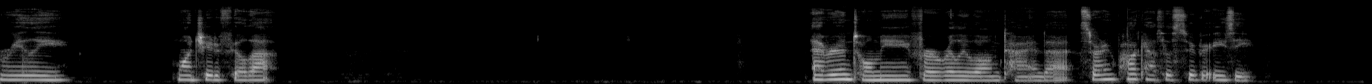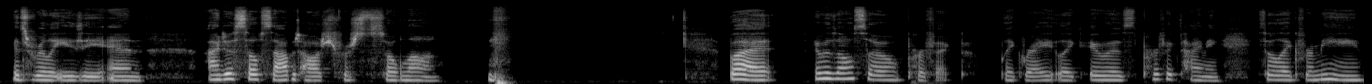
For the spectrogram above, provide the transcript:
really want you to feel that Everyone told me for a really long time that starting a podcast is super easy. It's really easy. And I just self sabotaged for so long. but it was also perfect. like right like it was perfect timing so like for me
